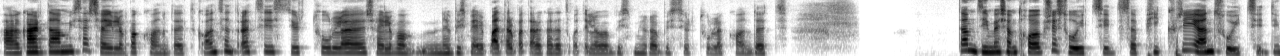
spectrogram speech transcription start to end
გარდა ამისა, შეიძლება კონდეთ კონცენტრაციის სირთულე, შეიძლება ნებისმიერი პატარ-პატარა გადაწყვეტილებების მიღების სირთულე კონდეთ. და მძიმე შემთხვევებში სუიციდზე ფიქრი ან სუიციდი.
